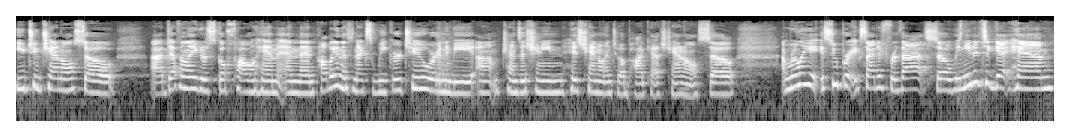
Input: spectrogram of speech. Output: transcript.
YouTube channel. So uh, definitely just go follow him and then probably in this next week or two we're going to be um, transitioning his channel into a podcast channel. So I'm really super excited for that. So we needed to get him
